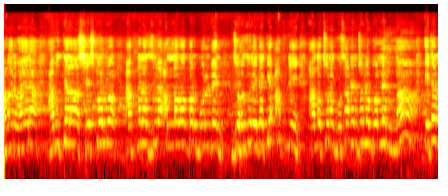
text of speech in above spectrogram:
আমার ভাইরা আমি তেলাওয়াত শেষ করব। আপনারা জুড়ে আল্লাহ আকবর বলবেন যে, হুজুর এটাকে আপনি আলোচনা গোছানোর জন্য বললেন? না, এটার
